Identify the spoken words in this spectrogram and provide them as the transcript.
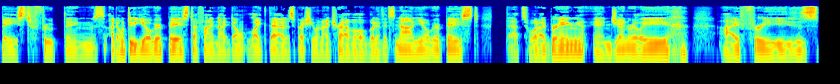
based fruit things. I don't do yogurt based. I find I don't like that, especially when I travel. But if it's non yogurt based, that's what I bring. And generally, I freeze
